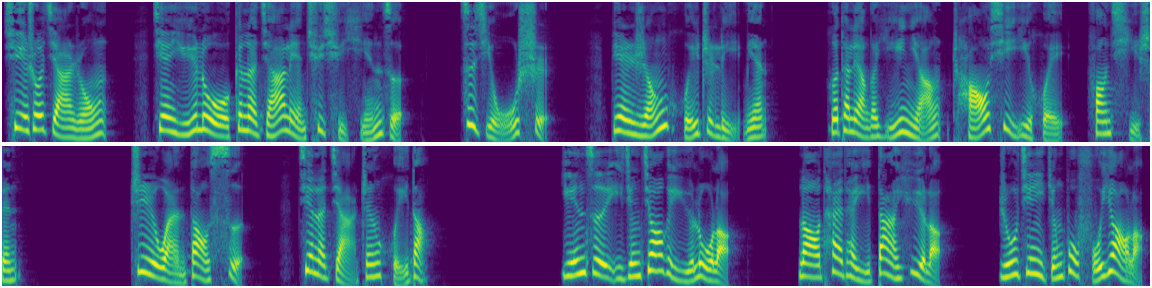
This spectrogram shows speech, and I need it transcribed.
却说贾蓉见余禄跟了贾琏去取银子，自己无事，便仍回至里面，和他两个姨娘朝戏一回。方起身，至晚到寺，见了贾珍，回道：“银子已经交给余禄了，老太太已大愈了，如今已经不服药了。”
